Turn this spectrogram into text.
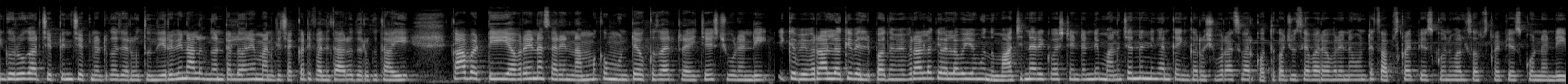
ఈ గురువు గారు చెప్పింది చెప్పినట్టుగా జరుగుతుంది. ఇరవై నాలుగు గంటల్లోనే మనకి చక్కటి ఫలితాలు దొరుకుతాయి. కాబట్టి ఎవరైనా సరే నమ్మకం ఉంటే ఒకసారి ట్రై చేసి చూడండి. ఇక వివరాల్లోకి వెళ్ళిపోదాం. వివరాల్లోకి వెళ్ళబోయే ముందు మా చిన్న రిక్వెస్ట్ ఏంటంటే మన ఛానల్ని కనుక ఇంకా ఋషభరాశి వారు కొత్తగా చూసేవారు ఎవరైనా ఉంటే సబ్స్క్రైబ్ చేసుకొని వాళ్ళు సబ్స్క్రైబ్ చేసుకోండి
